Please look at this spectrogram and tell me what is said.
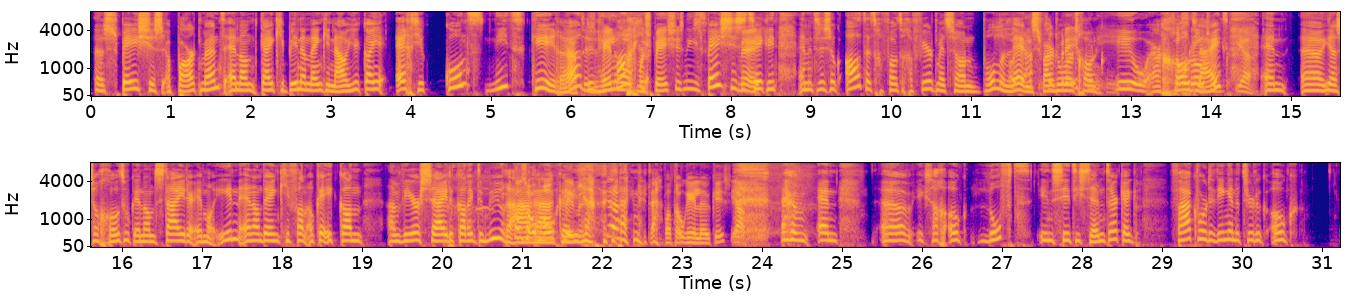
een spacious apartment. En dan kijk je binnen en denk je, nou, hier kan je echt je kont niet keren. ja, het is een hele hoop, je maar spacious niet. Spacious is het Nee. zeker niet. En het is ook altijd gefotografeerd met zo'n bolle ja, lens. waardoor het gewoon heel erg groot lijkt. ja. En eh, ja, zo'n groothoek. En dan sta je er eenmaal in. En dan denk je van, oké, ik kan aan weerszijden kan ik de muren Kan aanraken. Ja, Ja. ja, inderdaad. Wat ook heel leuk is. Ja. Ehm, en eh, ik zag ook loft in City Center. Kijk, vaak worden dingen natuurlijk ook...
